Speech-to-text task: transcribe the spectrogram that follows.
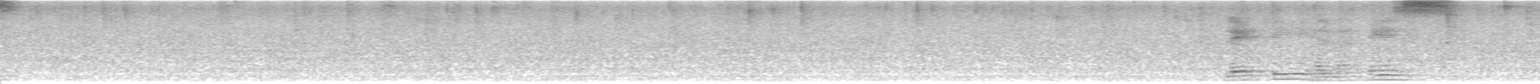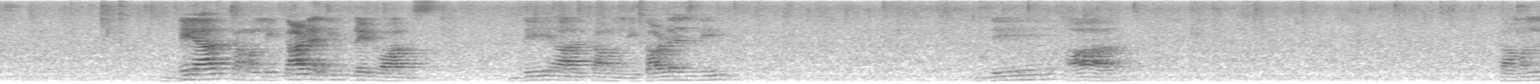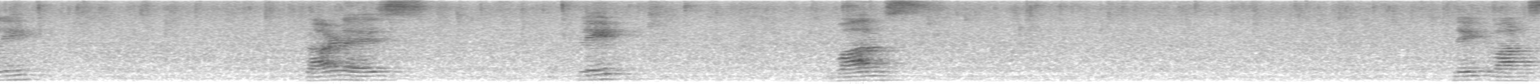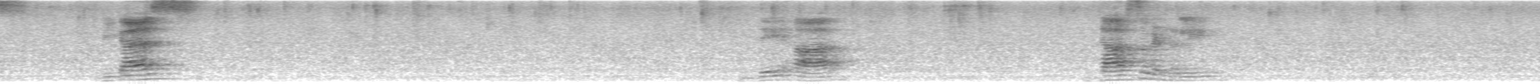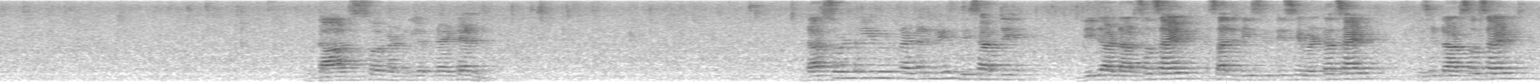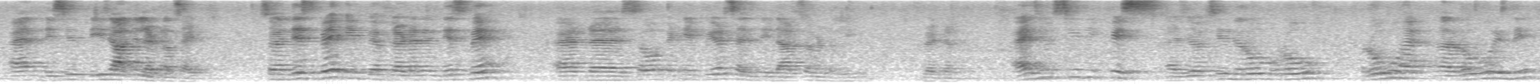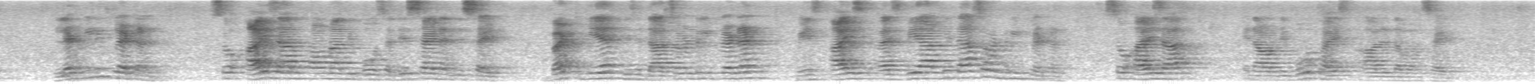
platyhelminthes they are commonly called as the flatworms. They are commonly called as the they are commonly called as plate worms plate worms because they are dorsoventrally dorsoventrally flattened. Dorsoventrally flattened means these are the these are dorsal side, sorry, this this is ventral side, this is dorsal side, and this is these are the lateral side. So in this way, if we flatten in this way, and uh, so it appears as the dorsoventrally flattened. As you see the fish, as you have seen the rohu, rohu, rohu, uh, rohu is the laterally flattened. So eyes are found on the both side, this side and this side. But here this is dorsoventrally flattened means eyes as we are the dorsoventrally flattened. So eyes are in our the both eyes are in the one side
